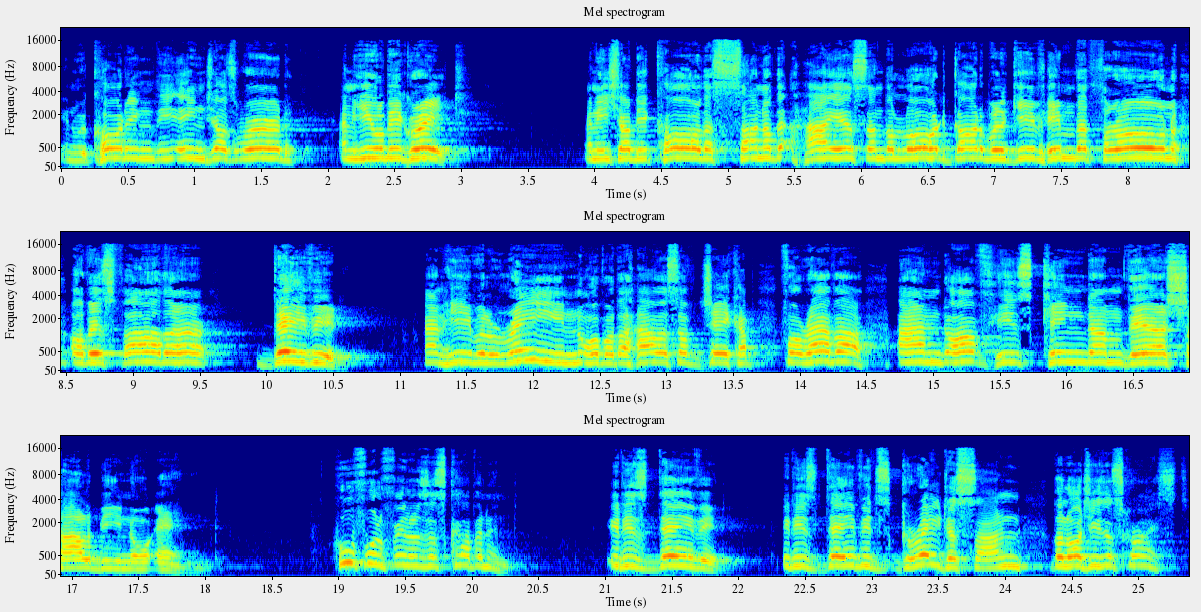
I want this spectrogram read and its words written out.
in recording the angel's word, and he will be great and he shall be called the Son of the Highest, and the Lord God will give him the throne of his father David. And he will reign over the house of Jacob forever, and of his kingdom there shall be no end. Who fulfills this covenant? It is David. It is David's greatest son, the Lord Jesus Christ.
